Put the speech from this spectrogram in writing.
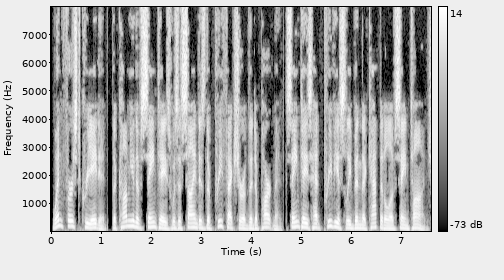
When first created, the commune of Saintes was assigned as the prefecture of the department Saintes had previously been the capital of Saintonge.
